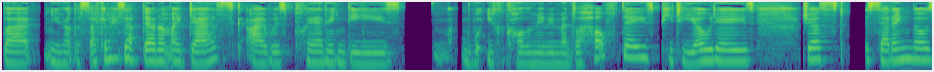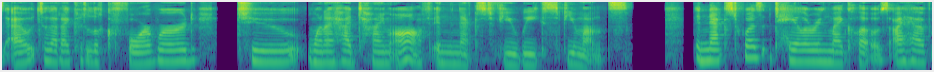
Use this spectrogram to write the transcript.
But, you know, the second I sat down at my desk, I was planning these what you could call them maybe mental health days, PTO days, just setting those out so that I could look forward to when I had time off in the next few weeks, few months. Next was tailoring my clothes. I have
